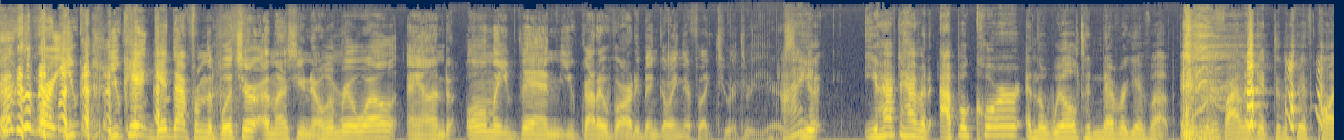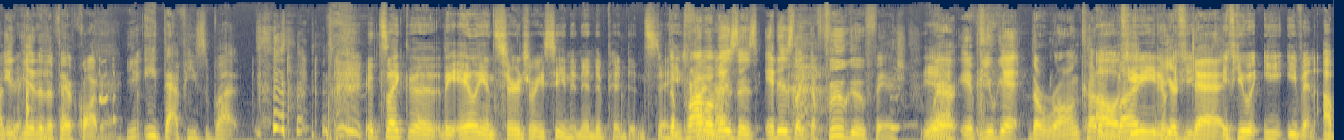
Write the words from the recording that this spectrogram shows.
that's the part you you can't get that from the butcher unless you know him real well, and only then you've got to have already been going there for like two or three years. I, you you have to have an apple core and the will to never give up, and you can finally get to the fifth quadrant. You get to the fifth quadrant. You eat that piece of butt. it's like the the alien surgery scene in Independence Day. The You problem is, is it is like the fugu fish, Yeah. where if you get the wrong cut that- of oh, butt, if you eat, you're if you, dead. if you eat even a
